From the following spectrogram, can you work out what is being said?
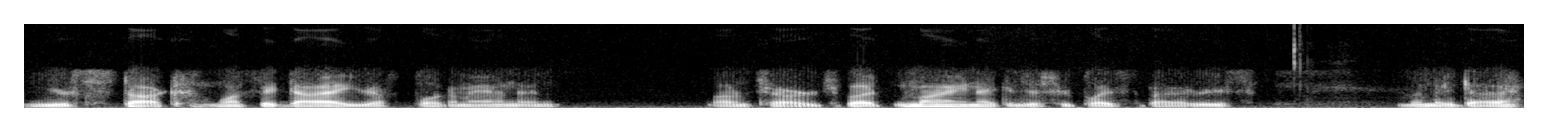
you're stuck. Once they die, you have to plug them in and let them charge. But mine, I can just replace the batteries when they die.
